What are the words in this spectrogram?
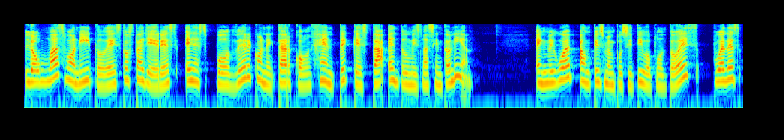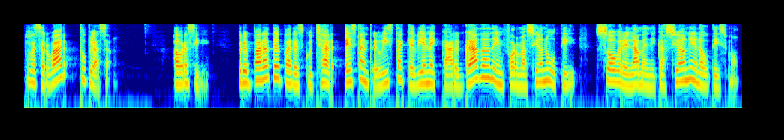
lo más bonito de estos talleres es poder conectar con gente que está en tu misma sintonía. En mi web autismoenpositivo.es puedes reservar tu plaza. Ahora sí, prepárate para escuchar esta entrevista que viene cargada de información útil sobre la medicación y el autismo.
